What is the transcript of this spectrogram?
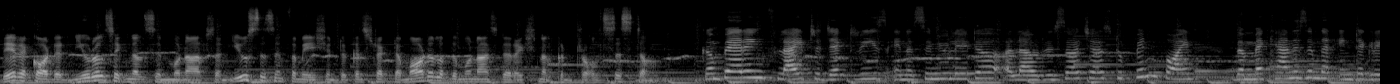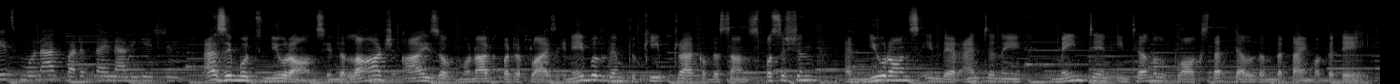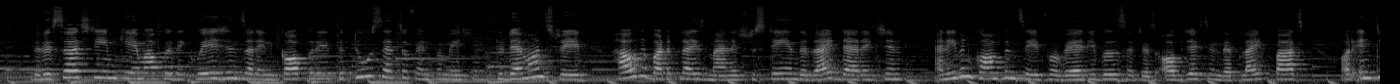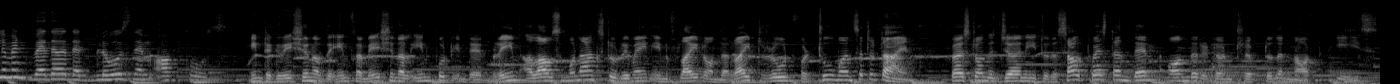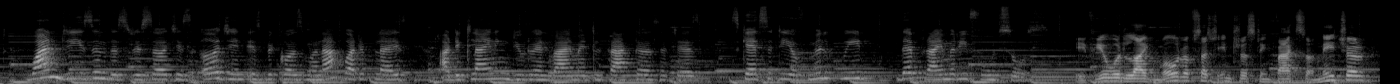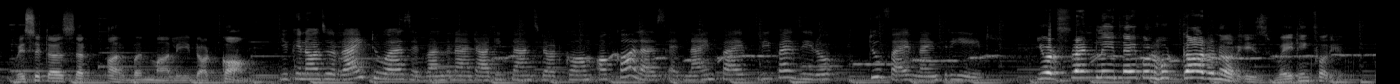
They recorded neural signals in monarchs and used this information to construct a model of the monarch's directional control system. Comparing flight trajectories in a simulator allowed researchers to pinpoint the mechanism that integrates monarch butterfly navigation. Azimuth neurons in the large eyes of monarch butterflies enable them to keep track of the sun's position, and neurons in their antennae maintain internal clocks that tell them the time of the day. The research team came up with equations that incorporate the two sets of information to demonstrate how the butterflies manage to stay in the right direction and even compensate for variables such as objects in their flight paths or inclement weather that blows them off course. Integration of the informational input in their brain allows monarchs to remain in flight on the right route for two months at a time, first on the journey to the southwest and then on the return trip to the northeast. One reason this research is urgent is because monarch butterflies are declining due to environmental factors such as scarcity of milkweed, their primary food source. If you would like more of such interesting facts on nature, visit us at urbanmali.com. You can also write to us at vandana at artyplants.com or call us at 95350 25938. Your friendly neighborhood gardener is waiting for you.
